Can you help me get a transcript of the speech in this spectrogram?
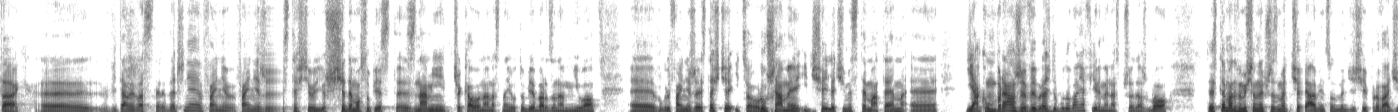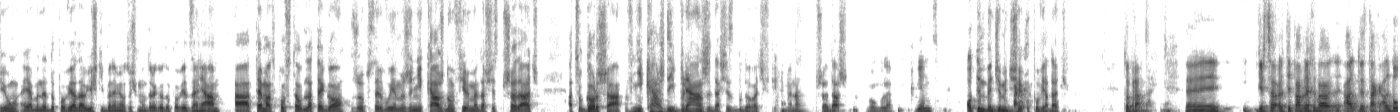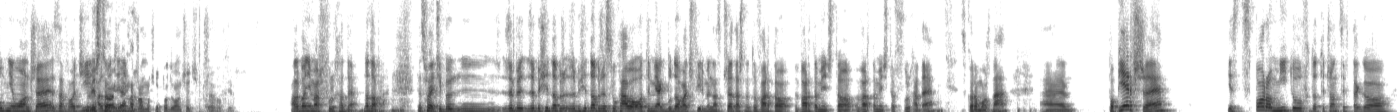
Tak, e, witamy Was serdecznie. Fajnie, fajnie, że jesteście. Już siedem osób jest z nami, czekało na nas na YouTubie, bardzo nam miło. E, w ogóle fajnie, że jesteście i co, ruszamy i dzisiaj lecimy z tematem, e, jaką branżę wybrać do budowania firmy na sprzedaż, bo to jest temat wymyślony przez Macieja, więc on będzie dzisiaj prowadził. Ja będę dopowiadał, jeśli będę miał coś mądrego do powiedzenia. A temat powstał dlatego, że obserwujemy, że nie każdą firmę da się sprzedać, a co gorsza, w nie każdej branży da się zbudować firmę na sprzedaż w ogóle. Więc o tym będziemy dzisiaj tak. opowiadać. To prawda. Yy, wiesz co, ale ty Pawle chyba, to jest tak, albo u mnie łączę, zawodzi, wiesz albo co, ty ja nie masz... muszę podłączyć przewód albo nie masz Full HD. No dobra. To słuchajcie, bo, y, żeby, żeby, się dobrze, żeby się dobrze słuchało o tym, jak budować firmy na sprzedaż, no to warto, warto, mieć, to, warto mieć to w Full HD, skoro można. Po pierwsze, jest sporo mitów dotyczących tego,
